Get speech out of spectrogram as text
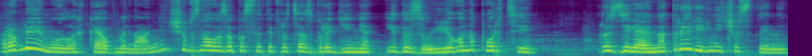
Роблю йому легке обминання, щоб знову запустити процес бродіння і дозую його на порції. Розділяю на три рівні частини.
